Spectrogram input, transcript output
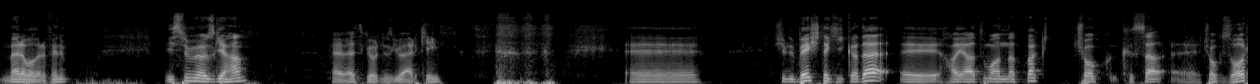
Merhabalar efendim. İsmim Özgehan. Evet gördüğünüz gibi erkeğim. Eee, şimdi 5 dakikada eee, hayatımı anlatmak çok kısa, eee, çok zor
